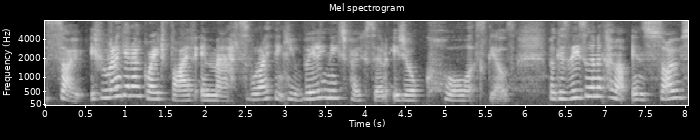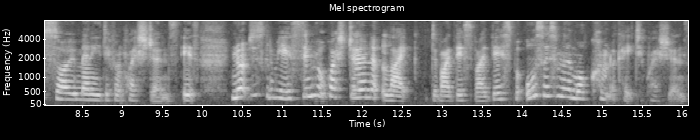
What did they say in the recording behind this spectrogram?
So, if you want to get a grade 5 in maths, what I think you really need to focus on is your core skills. Because these are going to come up in so, so many different questions. It's not just going to be a simple question like divide this by this, but also some of the more complicated questions.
